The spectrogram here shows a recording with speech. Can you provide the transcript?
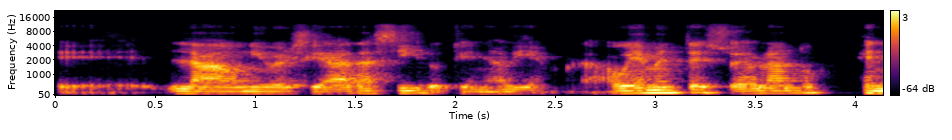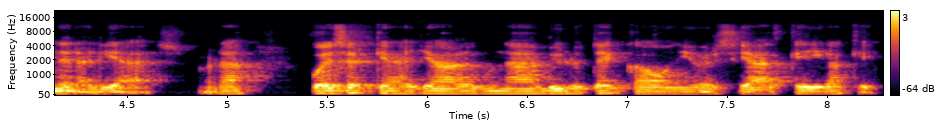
eh, la universidad así lo tiene a bien, ¿verdad? Obviamente estoy hablando generalidades, ¿verdad? Puede ser que haya alguna biblioteca o universidad que diga que,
